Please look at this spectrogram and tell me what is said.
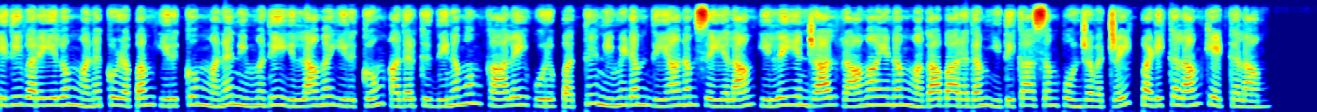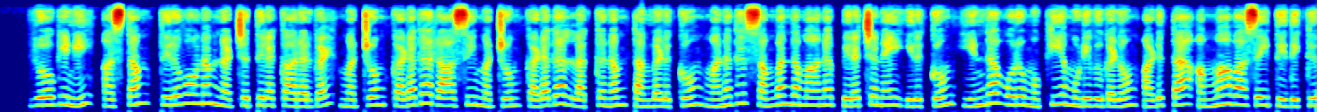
திதி வரையிலும் மனக்குழப்பம் இருக்கும் மன நிம்மதி இல்லாம இருக்கும். அதற்கு தினமும் காலை ஒரு பத்து நிமிடம் தியானம் செய்யலாம். இல்லையென்றால் ராமாயணம் மகாபாரதம் இதிகாசம் போன்றவற்றை படிக்கலாம் கேட்கலாம். ரோகிணி அஸ்தம் திருவோணம் நட்சத்திரக்காரர்கள் மற்றும் கடக ராசி மற்றும் கடக லக்கணம் தங்களுக்கும் மனது சம்பந்தமான பிரச்சனை இருக்கும். இந்த ஒரு முக்கிய முடிவுகளும் அடுத்த அம்மாவாசை திதிக்கு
